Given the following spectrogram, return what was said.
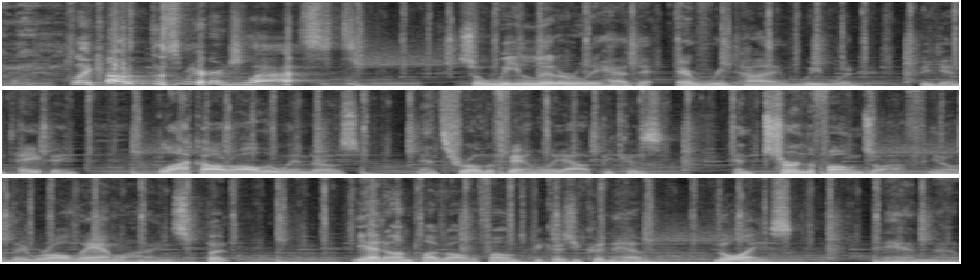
like, how did this marriage last? So we literally had to, every time we would begin taping, block out all the windows and throw the family out because, and turn the phones off. You know, they were all landlines, but you had to unplug all the phones because you couldn't have noise. And uh,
